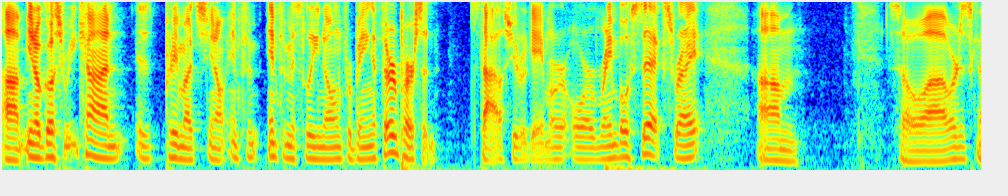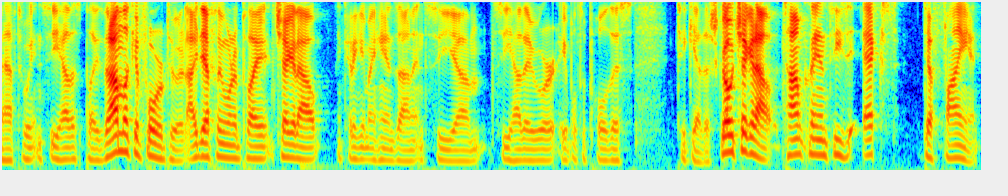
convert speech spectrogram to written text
um, you know, Ghost Recon is pretty much you know infam- infamously known for being a third person style shooter game or, or Rainbow Six, right? Um, so uh, we're just gonna have to wait and see how this plays. But I'm looking forward to it. I definitely want to play it, check it out, and kind of get my hands on it and see um, see how they were able to pull this together. So go check it out. Tom Clancy's X Defiant,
